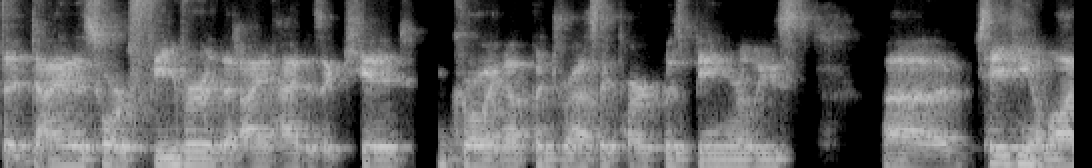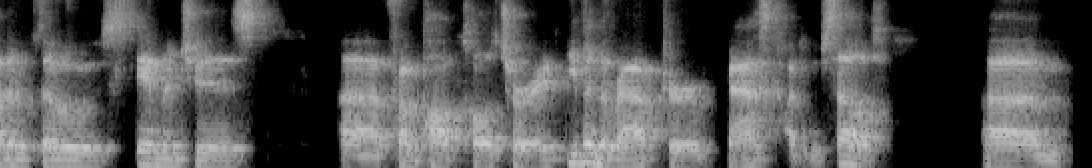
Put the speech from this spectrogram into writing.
the dinosaur fever that I had as a kid growing up when Jurassic Park was being released. Uh, taking a lot of those images uh, from pop culture, even the Raptor mascot himself. Um,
